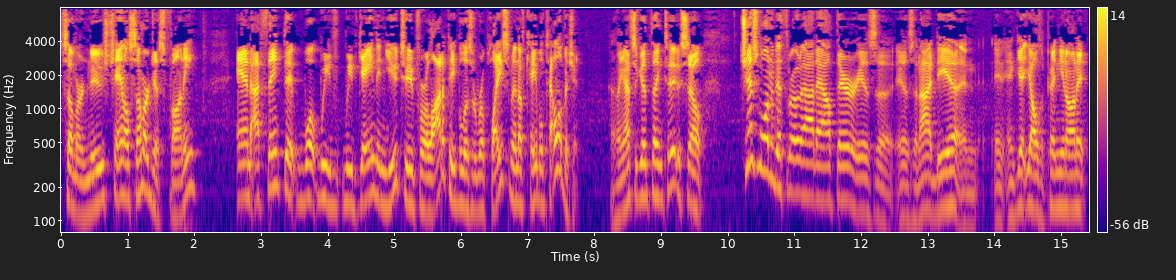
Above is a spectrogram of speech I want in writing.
Some are news channels, some are just funny. And I think that what we've we've gained in YouTube for a lot of people is a replacement of cable television. I think that's a good thing too. So just wanted to throw that out there as a, as an idea and, and, and get y'all's opinion on it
